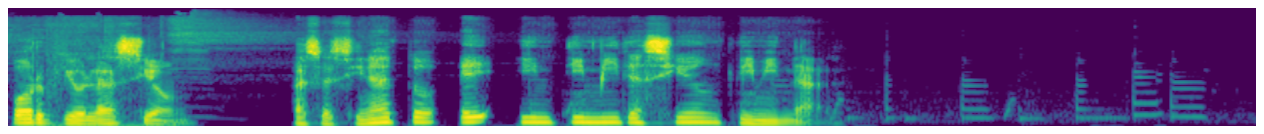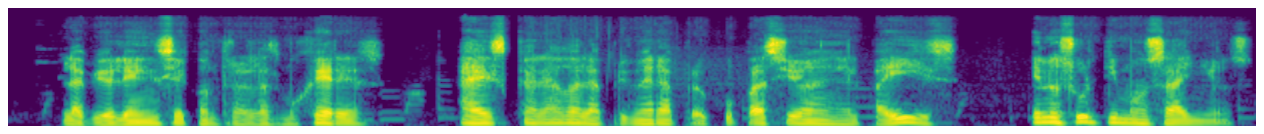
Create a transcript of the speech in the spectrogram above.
por violación, asesinato e intimidación criminal. La violencia contra las mujeres ha escalado a la primera preocupación en el país en los últimos años,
